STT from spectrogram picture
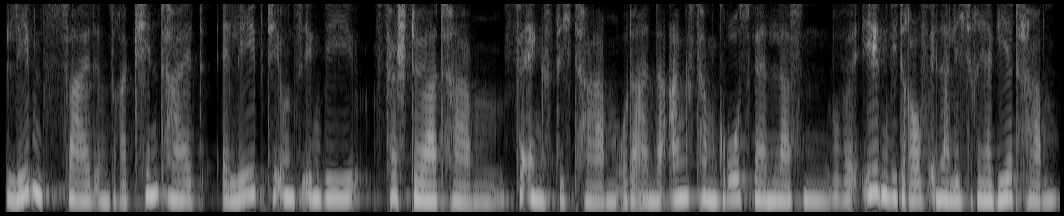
Lebenszeit, in unserer Kindheit erlebt, die uns irgendwie verstört haben, verängstigt haben oder eine Angst haben groß werden lassen, wo wir irgendwie drauf innerlich reagiert haben.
